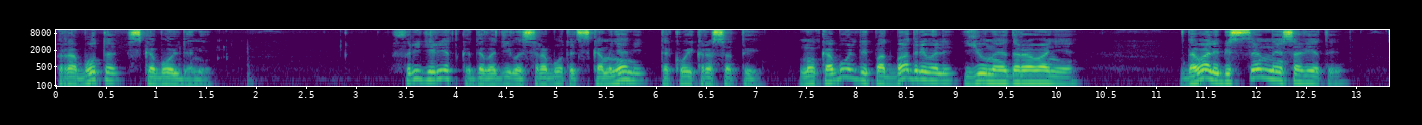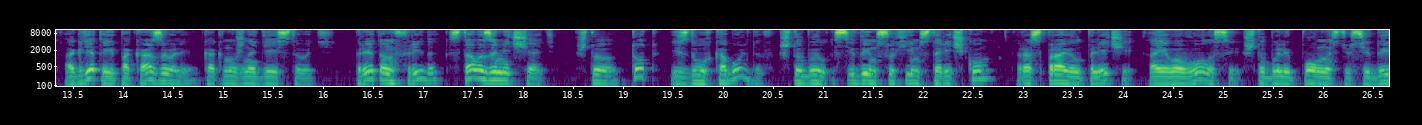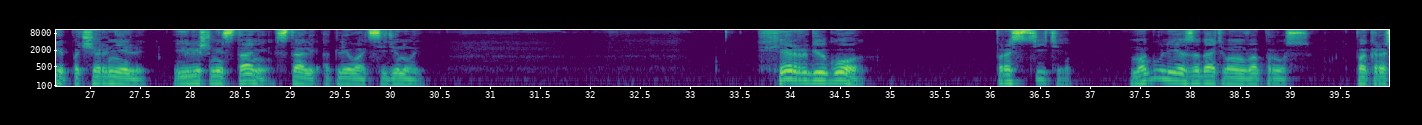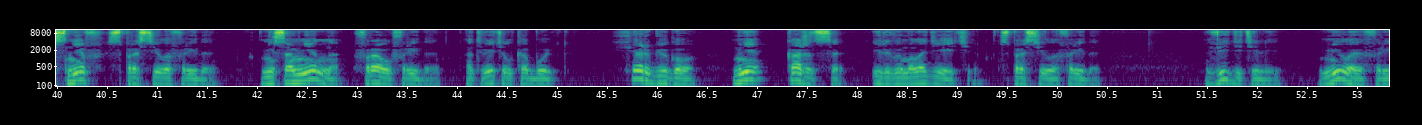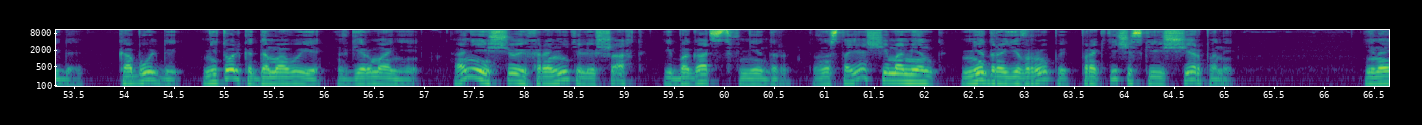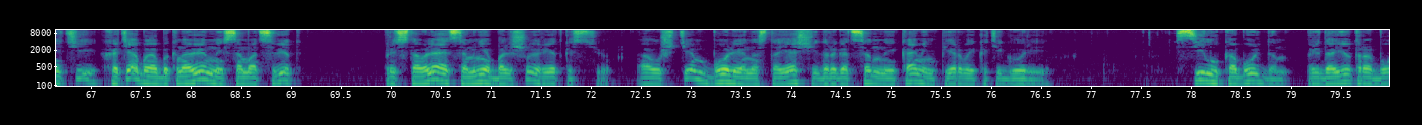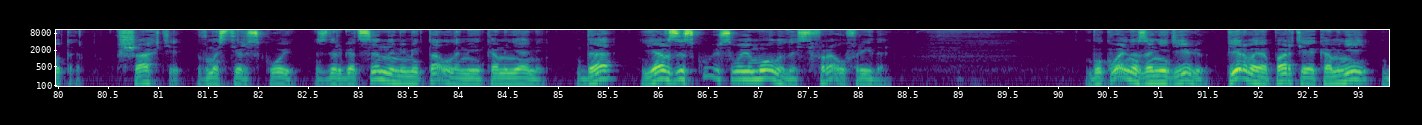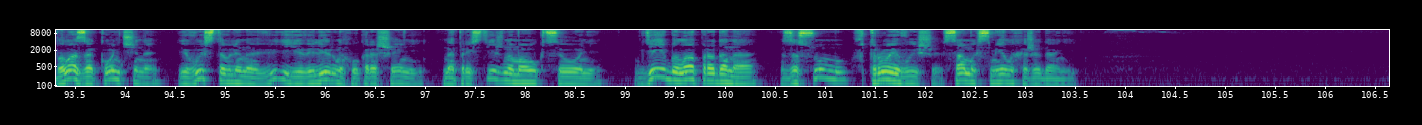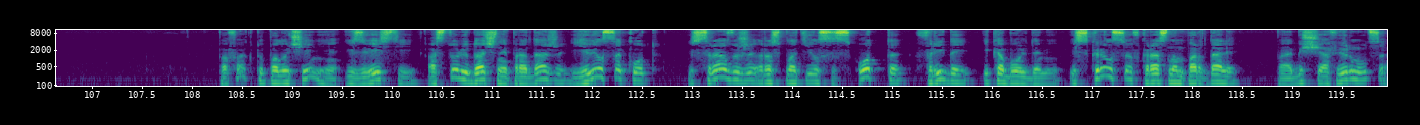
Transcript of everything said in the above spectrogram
Работа с кобольдами. Фриде редко доводилось работать с камнями такой красоты, но кобольды подбадривали юное дарование, давали бесценные советы, а где-то и показывали, как нужно действовать. При этом Фрида стала замечать, что тот из двух кобольдов, что был седым сухим старичком, расправил плечи, а его волосы, что были полностью седые, почернели и лишь местами стали отливать сединой. Хергюго, простите, могу ли я задать вам вопрос? Покраснев, спросила Фрида. Несомненно, фрау Фрида, ответил Кабольд. Хергюго, мне кажется, или вы молодеете? спросила Фрида. Видите ли, милая Фрида, кабольды не только домовые в Германии, они еще и хранители шахт и богатств недр. В настоящий момент недра Европы практически исчерпаны. И найти хотя бы обыкновенный самоцвет представляется мне большой редкостью, а уж тем более настоящий драгоценный камень первой категории. Силу кобольдам придает работа в шахте, в мастерской, с драгоценными металлами и камнями. Да, я взыскую свою молодость, фрау Фрида. Буквально за неделю первая партия камней была закончена и выставлена в виде ювелирных украшений на престижном аукционе, где и была продана за сумму втрое выше самых смелых ожиданий. По факту получения известий о столь удачной продаже явился кот – и сразу же расплатился с Отто, Фридой и Кобольдами и скрылся в красном портале, пообещав вернуться.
